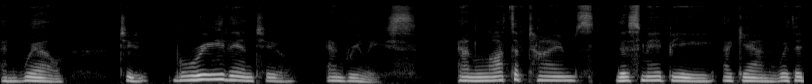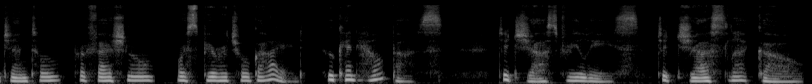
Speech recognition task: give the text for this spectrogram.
and will to breathe into and release. And lots of times, this may be again with a gentle professional or spiritual guide who can help us to just release, to just let go,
